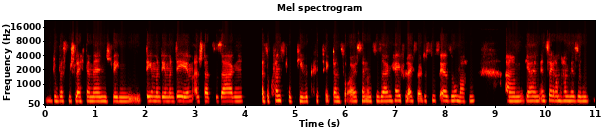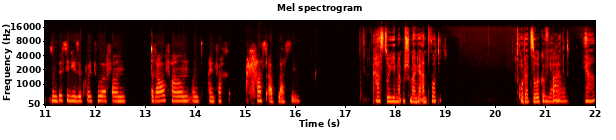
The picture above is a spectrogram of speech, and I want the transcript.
du bist ein schlechter Mensch wegen dem und dem und dem, anstatt zu sagen, also konstruktive Kritik dann zu äußern und zu sagen, hey, vielleicht solltest du es eher so machen. Ähm, ja, in Instagram haben wir so, so ein bisschen diese Kultur von draufhauen und einfach Hass ablassen. Hast du jemandem schon mal geantwortet? Oder zurückgefragt? Ja. Ja,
